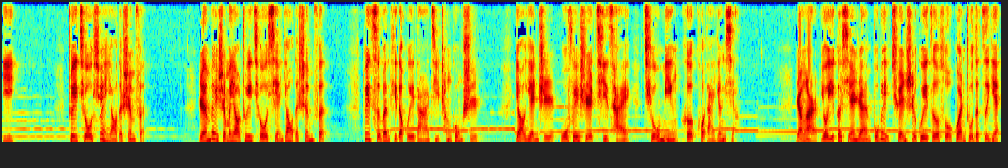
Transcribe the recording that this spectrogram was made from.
一、追求炫耀的身份。人为什么要追求显耀的身份？对此问题的回答几成共识。要言之，无非是起财、求名和扩大影响。然而，有一个显然不为权势规则所关注的字眼，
